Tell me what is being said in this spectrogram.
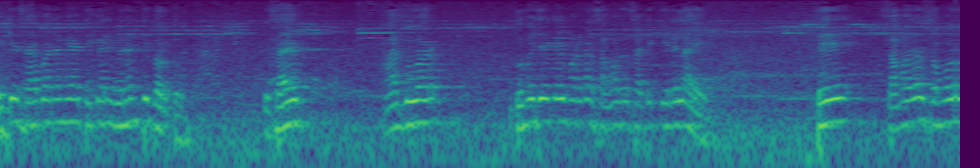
विखे साहेबांना मी या ठिकाणी विनंती करतो की साहेब आजवर तुम्ही जे काही मराठा समाजासाठी केलेलं आहे ते समाजासमोर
